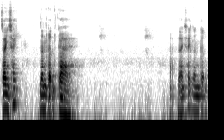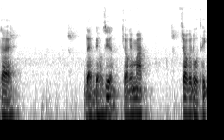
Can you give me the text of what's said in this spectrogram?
danh sách lân cận kề. Danh sách lân cận kề để biểu diễn cho cái mặt, cho cái đồ thị.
